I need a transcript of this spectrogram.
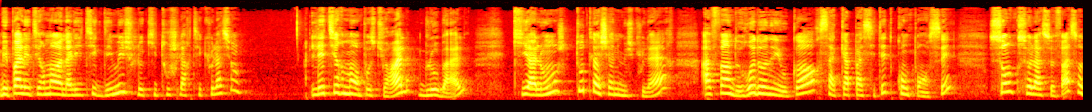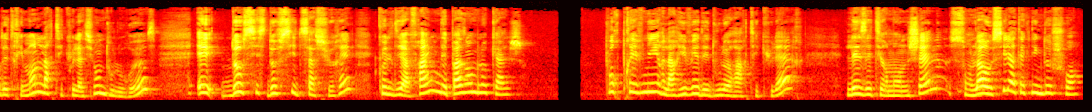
mais pas l'étirement analytique des muscles qui touche l'articulation. L'étirement postural global qui allonge toute la chaîne musculaire afin de redonner au corps sa capacité de compenser sans que cela se fasse au détriment de l'articulation douloureuse et d'aussi de s'assurer que le diaphragme n'est pas en blocage. Pour prévenir l'arrivée des douleurs articulaires, les étirements de chaîne sont là aussi la technique de choix,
